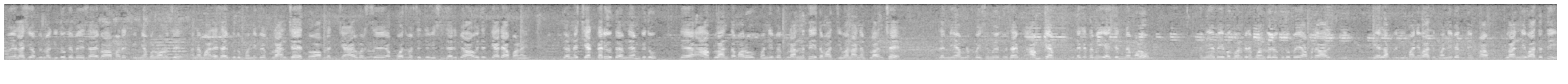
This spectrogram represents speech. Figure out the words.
તો એલઆઈસી ઓફિસમાં કીધું કે ભાઈ સાહેબ, આ મારે પ્રીમિયમ ભરવાનું છે. અને મારે સાહેબ કીધું મની પે પ્લાન છે, તો આપણે ચાર વર્ષે, પાંચ વર્ષે જે વીસ હજાર રૂપિયા આવે છે, ક્યારે આપવાના તો એમને ચેક કર્યું, તો એમને એમ કીધું કે, આ પ્લાન તમારો મની પે પ્લાન નથી, તમારા જીવન આનંદ પ્લાન છે. એટલે મેં અમને પૈસા મેં કીધું, સાહેબ, આમ કેમ? એટલે કે, તમે એજન્ટને મળો. અને ભાઈ ભગવાનભાઈને ફોન કર્યો, કીધું, ભાઈ, આપણે આ બે લાખની વીમાની વાત મની બેકની પ્લાનની વાત હતી,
